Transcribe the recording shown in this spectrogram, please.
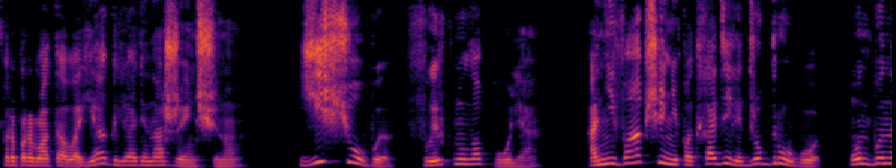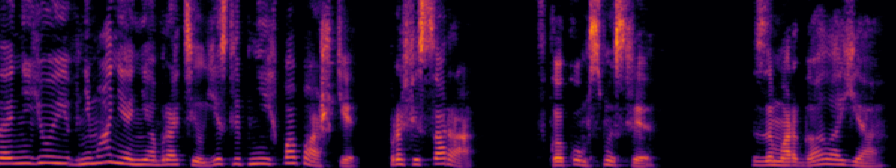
пробормотала я, глядя на женщину. Еще бы, фыркнула Поля. Они вообще не подходили друг другу. Он бы на нее и внимания не обратил, если б не их папашки, профессора. В каком смысле? Заморгала я.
